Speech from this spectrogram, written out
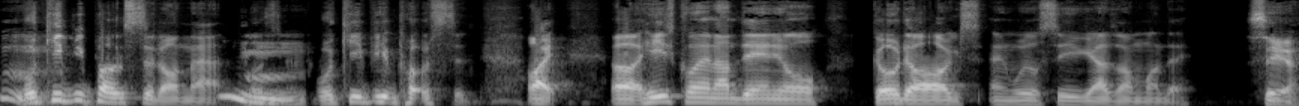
Hmm. we'll keep you posted on that. Hmm. We'll keep you posted. All right. Uh, he's Clint. I'm Daniel. Go dogs. And we'll see you guys on Monday. See ya.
